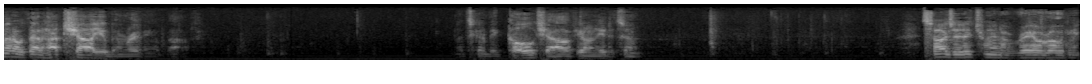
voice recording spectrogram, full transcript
Matter with that hot chow you've been raving about? It's gonna be cold chow if you don't eat it soon. Sarge, are they trying to railroad me?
